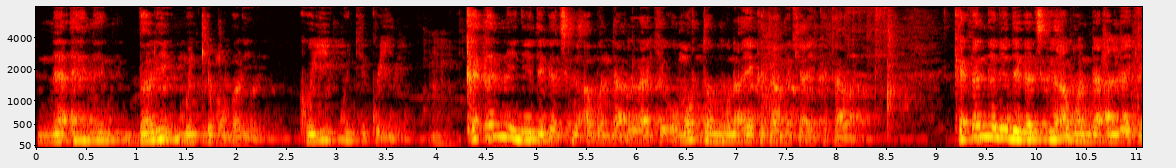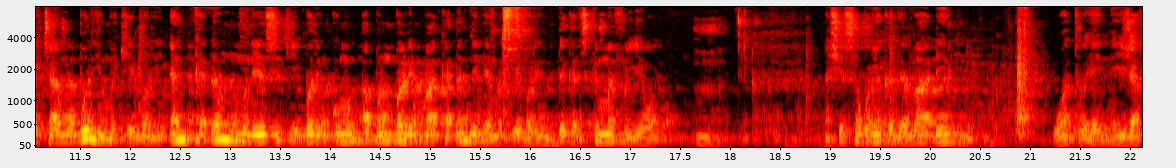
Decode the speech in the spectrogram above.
Na ainihin bari mun ki mu bari. Ku yi kun ki ku yi. Kaɗan ne ne daga cikin abin da Allah ke umartar mu na aikata muke aikatawa. Kaɗan ne daga cikin abin da Allah ke cewa mu bari muke bari. Ɗan kaɗan mu ne suke barin kuma abin barin ma kaɗan ne ne muke bari daga cikin mafi yawa. Ashe saboda ka gaba ɗayan mu wato 'yan Nijar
